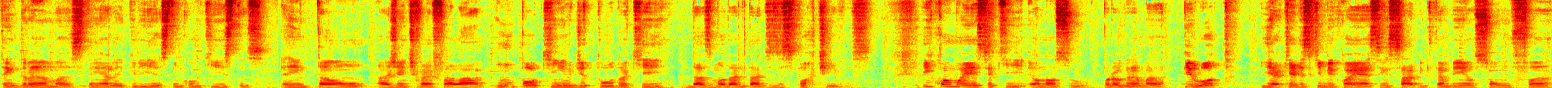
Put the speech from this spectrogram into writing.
tem dramas, tem alegrias, tem conquistas. Então a gente vai falar um pouquinho de tudo aqui das modalidades esportivas. E como esse aqui é o nosso programa piloto, e aqueles que me conhecem sabem que também eu sou um fã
